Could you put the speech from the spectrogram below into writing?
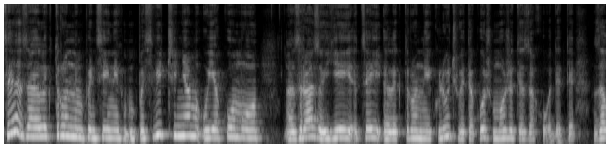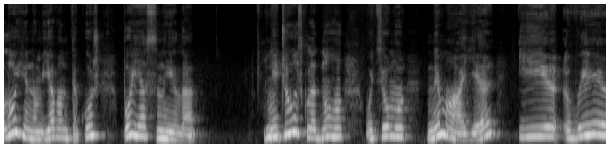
Це за електронним пенсійним посвідченням, у якому зразу є цей електронний ключ, ви також можете заходити. За логіном я вам також пояснила. Нічого складного у цьому немає, і ви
